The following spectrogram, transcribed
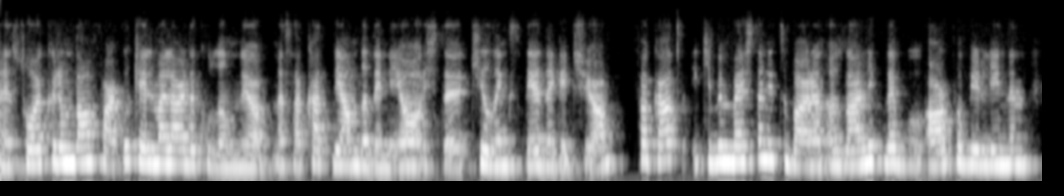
hani soykırımdan farklı kelimeler de kullanılıyor. Mesela katliam da deniyor, işte killings diye de geçiyor. Fakat 2005'ten itibaren özellikle bu Avrupa Birliği'nin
